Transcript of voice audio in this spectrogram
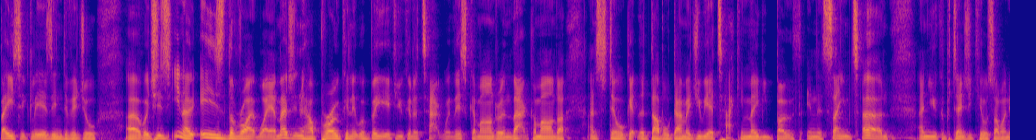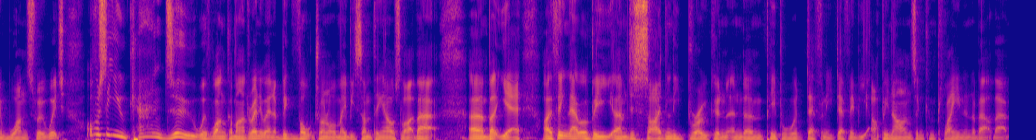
basically as individual, uh, which is, you know, is the right way. Imagine how broken it would be if you could attack with this commander and that commander and still get the double damage. You'd be attacking maybe both in the same turn, and you could potentially kill someone in one swoop, which obviously you can do with one commander anyway, and a big Voltron or maybe something else like that. Um, but yeah, I think that would be um, decidedly broken, and um, people would definitely, definitely be up in arms and complaining about that.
